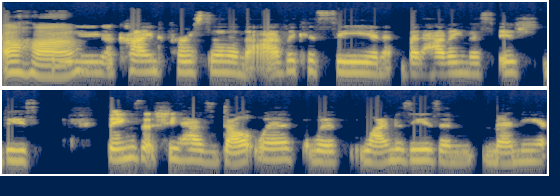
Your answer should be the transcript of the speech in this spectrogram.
uh-huh. being a kind person and the advocacy, and but having this ish these things that she has dealt with with Lyme disease and many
